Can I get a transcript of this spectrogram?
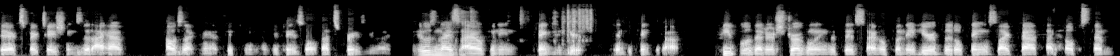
the expectations that i have I was like, man, 1500 days old, that's crazy. Like, it was a nice eye opening thing to hear and to think about. People that are struggling with this, I hope when they hear little things like that, that helps them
